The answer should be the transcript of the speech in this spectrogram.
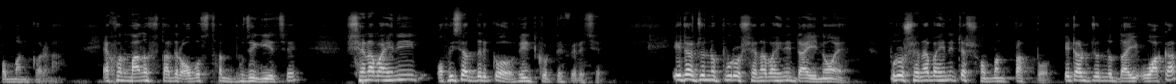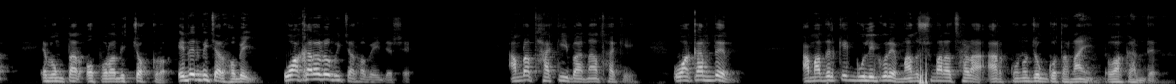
সম্মান করে না। এখন মানুষ তাদের অবস্থান বুঝে গিয়েছে সেনাবাহিনীর অফিসারদেরকেও রিড করতে পেরেছে। এটার জন্য পুরো সেনাবাহিনী দায়ী নয়, পুরো সেনাবাহিনীটা সম্মান প্রাপ্য এটার জন্য দায়ী ওয়াকার এবং তার অপরাধী চক্র। এদের বিচার হবেই, ওয়াকারেরও বিচার হবে এই দেশে। আমরা থাকি বা না থাকি, ওয়াকারদের আমাদেরকে গুলি করে মানুষ মারা ছাড়া আর কোনো যোগ্যতা নাই ওয়াকারদের।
